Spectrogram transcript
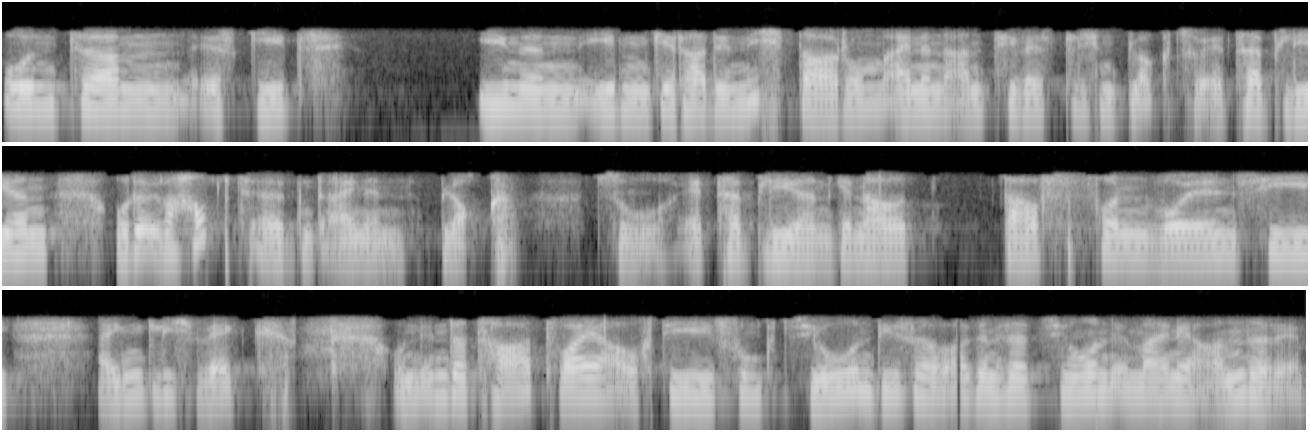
Und ähm, es geht ihnen eben gerade nicht darum, einen anti-westlichen Block zu etablieren oder überhaupt irgendeinen Block zu etablieren. Genau davon wollen sie eigentlich weg. Und in der Tat war ja auch die Funktion dieser Organisation immer eine andere.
